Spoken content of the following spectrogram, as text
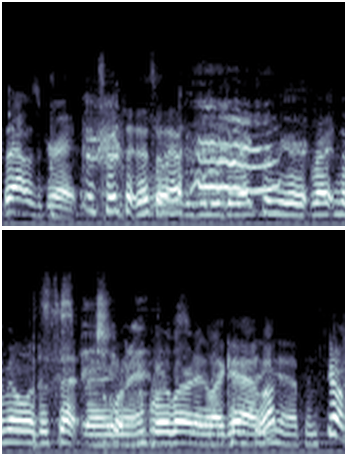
That was great. That's what, the, that's what happens when you direct from your right in the middle of the set. There, We're, we're learning. Like, Kind yeah, of thing well, happens. you're,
